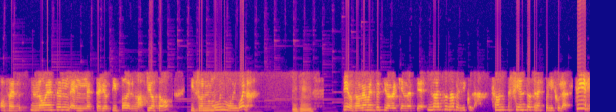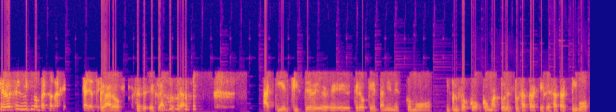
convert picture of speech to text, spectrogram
o sea, es- no es el, el estereotipo del mafioso y son muy, muy buenas. Sí, o sea, obviamente sí va a haber quien decía, no es una película, son 103 películas. Sí, pero es el mismo personaje. Cállate. Claro, exacto. O sea, aquí el chiste eh, eh, creo que también es como, incluso co- como actores, pues atrac- es atractivo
